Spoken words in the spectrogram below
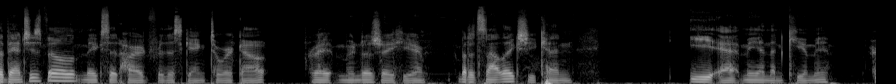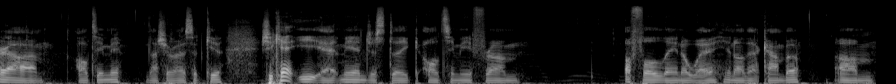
The Banshees Veil makes it hard for this gank to work out, right? Mundo's right here. But it's not like she can E at me and then Q me. Or um, ulti me. Not sure why I said Q. She can't E at me and just like ulti me from a full lane away, you know, that combo. Um,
